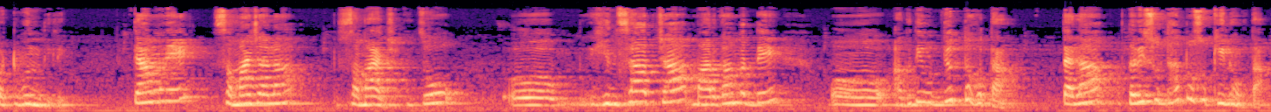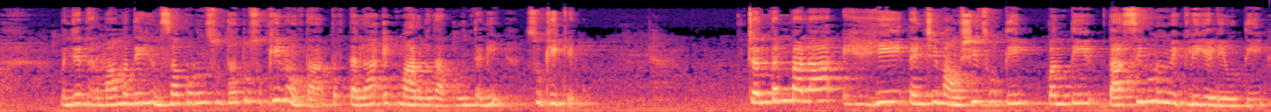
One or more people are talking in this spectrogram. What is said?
पटवून दिले. त्यामुळे समाजाला समाज जो हिंसाच्या मार्गामध्ये अगदी उद्युक्त होता त्याला तरीसुद्धा तो सुखी नव्हता. म्हणजे धर्मामध्ये हिंसा करून सुद्धा तो सुखी नव्हता तर त्याला एक मार्ग दाखवून त्यांनी सुखी केलं. चंदनमाला ही त्यांची मावशीच होती पण ती दासी म्हणून विकली गेली होती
